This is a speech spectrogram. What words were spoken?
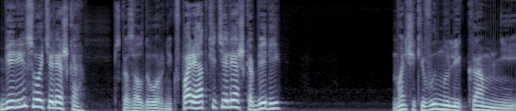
«Бери свой тележка», — сказал дворник. «В порядке тележка, бери». Мальчики вынули камни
